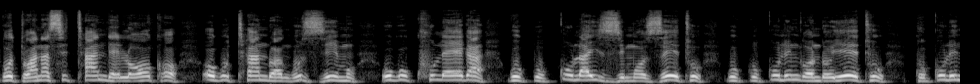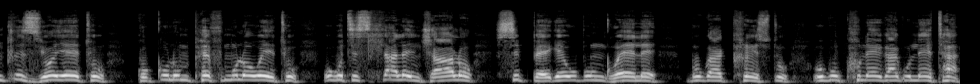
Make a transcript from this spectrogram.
kodwana sithande lokho okuthandwa nguzimu. Ukukhuleka kuguqula izimo zethu kuguqula ingqondo yethu guqula inhliziyo yethu guqula umphefumulo wethu ukuthi sihlale njalo sibheke ubungcwele bukaKristu ukukhuleka kuletha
